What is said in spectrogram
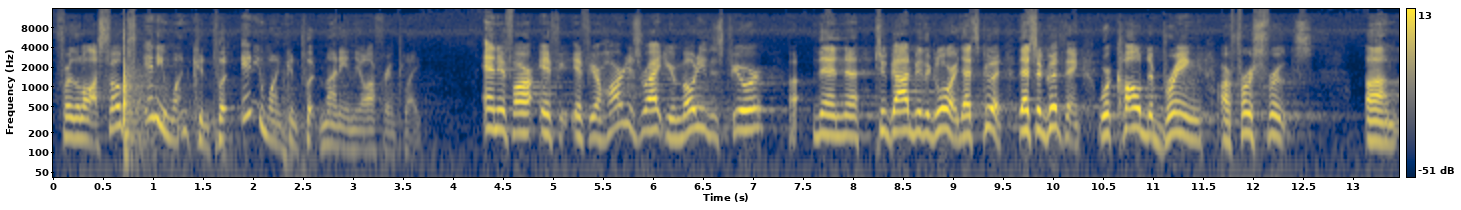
for the lost. Folks, anyone can put anyone can put money in the offering plate. And if, our, if, if your heart is right, your motive is pure, uh, then uh, to God be the glory. That's good. That's a good thing. We're called to bring our first fruits. Um,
